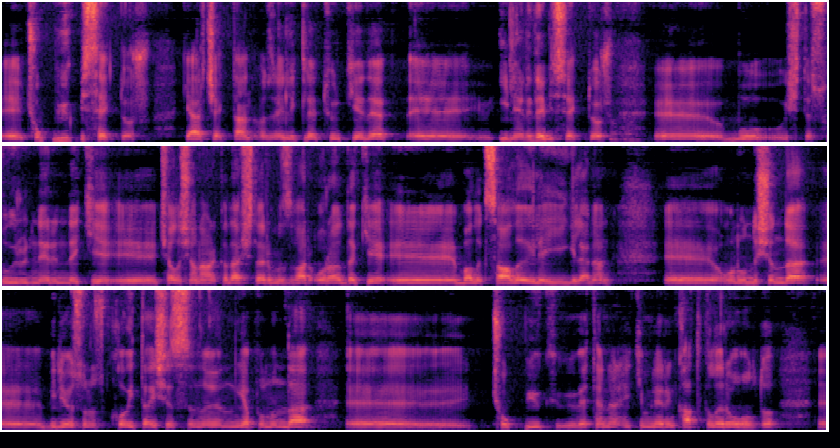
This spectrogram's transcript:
e, çok büyük bir sektör gerçekten. Özellikle Türkiye'de e, ileri de bir sektör. E, bu işte su ürünlerindeki e, çalışan arkadaşlarımız var. Oradaki e, balık sağlığı ile ilgilenen. E, onun dışında e, biliyorsunuz Covid aşısının yapımında e, çok büyük veteriner hekimlerin katkıları oldu. E,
